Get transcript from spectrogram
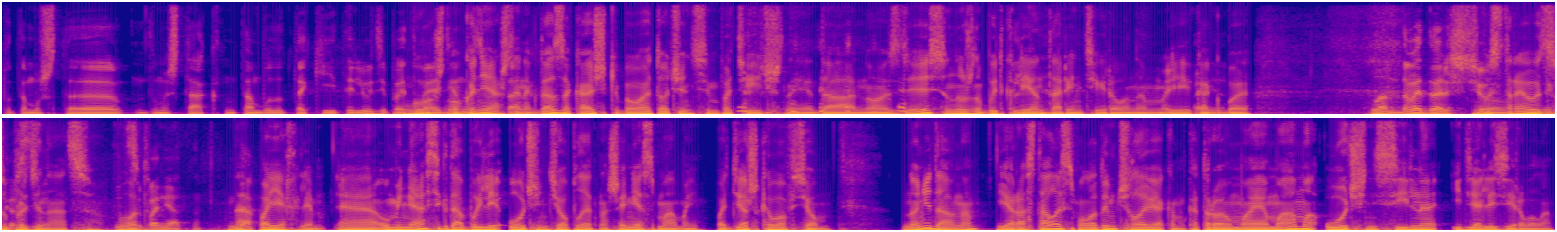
потому что думаешь, так, ну там будут такие-то люди, поэтому Гош, я ну конечно, так. иногда заказчики бывают очень симпатичные, да, но здесь нужно быть клиентоориентированным и как бы Ладно, давай дальше. выстраивать кажется, субординацию. Вот. понятно. Да, поехали. Э, У меня всегда были очень теплые отношения с мамой, поддержка во всем. Но недавно я рассталась с молодым человеком, которого моя мама очень сильно идеализировала.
